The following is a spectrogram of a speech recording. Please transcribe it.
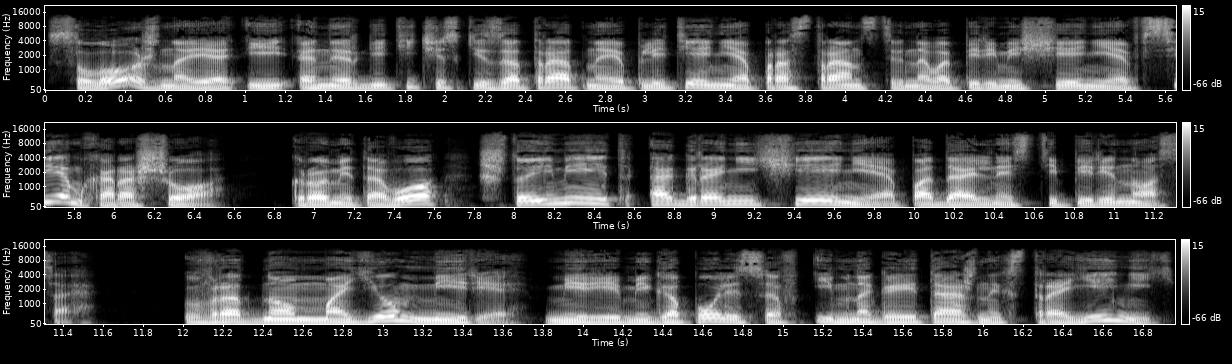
Сложное и энергетически затратное плетение пространственного перемещения всем хорошо, кроме того, что имеет ограничения по дальности переноса. В родном моем мире, мире мегаполисов и многоэтажных строений,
